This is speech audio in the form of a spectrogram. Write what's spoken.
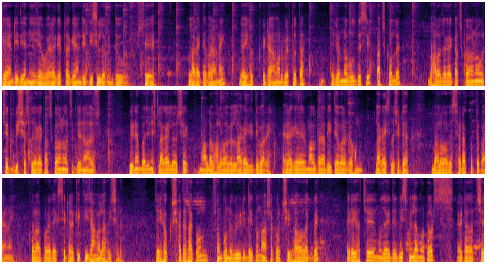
গ্যারান্টি দিয়ে নিয়ে যাব। এর আগে একটা গ্যারান্টি দিছিল, কিন্তু সে লাগাইতে পারে নাই। যাই হোক, এটা আমার ব্যর্থতা। এই জন্য বলতেছি, কাজ করলে ভালো জায়গায় কাজ করানো উচিত, বিশ্বস্ত জায়গায় কাজ করানো উচিত, যেন দুই নম্বর জিনিস লাগাইলেও সে মালটা ভালোভাবে লাগাই দিতে পারে। এর আগে মালটা দিতে পারে, যখন লাগাইছিল সেটা ভালোভাবে সেট করতে পারে নাই। খোলার পরে দেখছি এটার কি, কী ঝামেলা হয়েছিল। যাই হোক, সাথে থাকুন, সম্পূর্ণ ভিডিওটি দেখুন, আশা করছি ভালো লাগবে। এটাই হচ্ছে মুজাহিদের বিসমিল্লা মোটরস, এটা হচ্ছে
